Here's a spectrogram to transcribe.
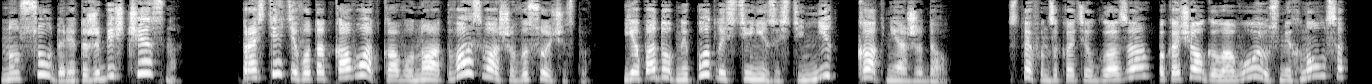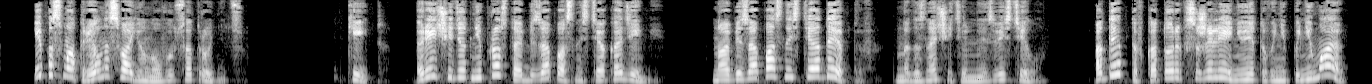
«Ну, сударь, это же бесчестно! Простите, вот от кого, от кого, но от вас, ваше высочество, я подобной подлости и низости никак не ожидал!» Стефан закатил глаза, покачал головой, усмехнулся и посмотрел на свою новую сотрудницу. «Кейт, речь идет не просто о безопасности Академии, но о безопасности адептов», многозначительно известил он. «Адептов, которые, к сожалению, этого не понимают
